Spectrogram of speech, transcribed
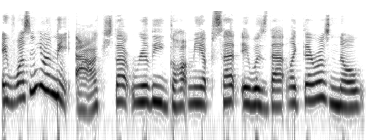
it wasn't even the act that really got me upset. It was that like there was no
